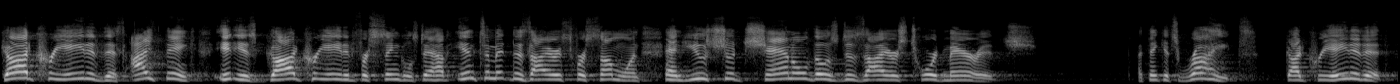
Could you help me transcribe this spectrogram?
God created this. I think it is God created for singles to have intimate desires for someone, and you should channel those desires toward marriage. I think it's right. God created it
